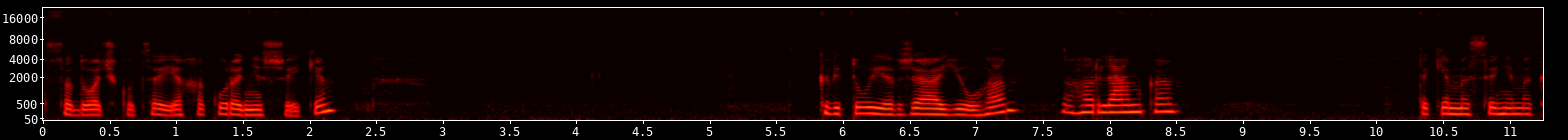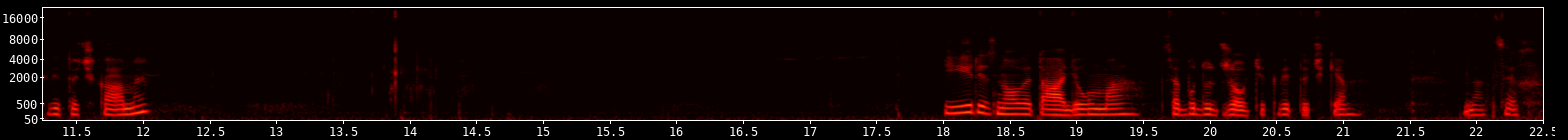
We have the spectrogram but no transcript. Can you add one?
в садочку, це є хакура нішики. Квітує вже аюга горлянка такими синіми квіточками. І різновида алюма. Це будуть жовті квіточки на цих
